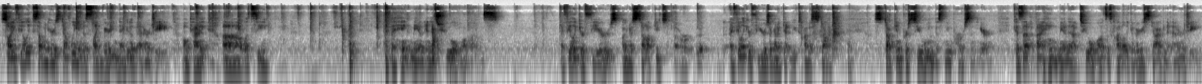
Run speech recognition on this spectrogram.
So I feel like someone here is definitely in this like very negative energy, okay? Uh, let's see. The Hangman and the Two of Wands. I feel like your fears are going to stop you, or I feel like your fears are going to get you kind of stuck, stuck in pursuing this new person here. Because that, that hangman, that two of wands is kind of like a very stagnant energy.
